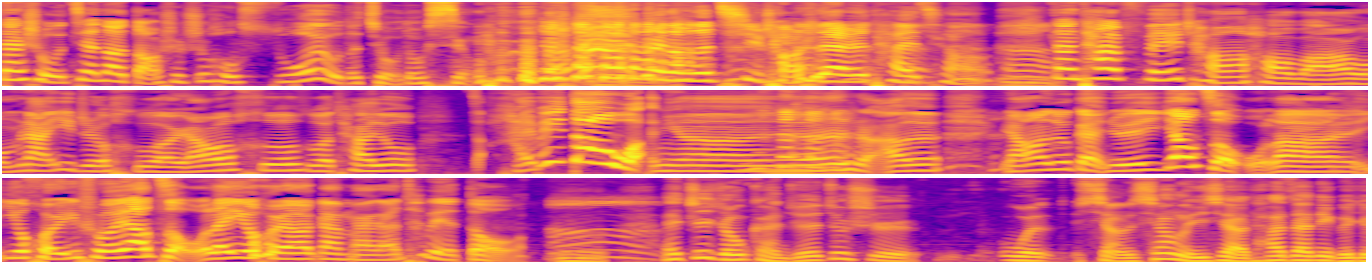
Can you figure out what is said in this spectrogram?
但是我见到导师之后，所有的酒都醒了，因为他们的气场实在是太强。嗯但他非常好玩儿，我们俩一直喝，然后喝喝他就咋还没到我呢 啥的，然后就感觉要走了，一会儿一说要走了，一会儿要干嘛干嘛，特别逗。嗯，哎，这种感觉就是。我想象了一下，他在那个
